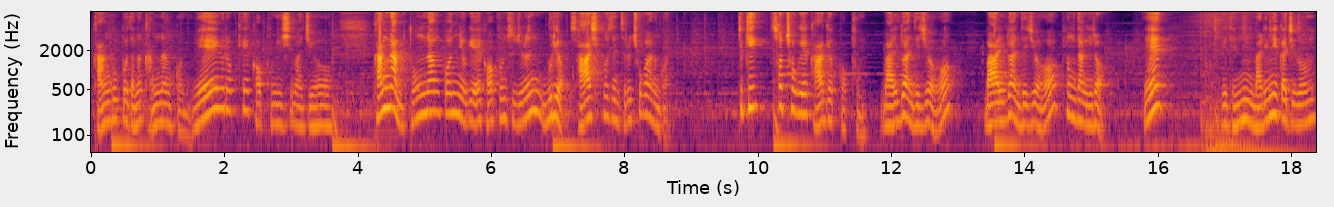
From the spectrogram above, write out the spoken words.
강북보다는 강남권 왜 그렇게 거품이 심하죠? 강남 동남권역의 거품 수준은 무려 40%를 초과하는 것. 특히 서초구의 가격 거품 말도 안 되죠. 말도 안 되죠. 평당 1억. 네? 왜 되는 말입니까 지금?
